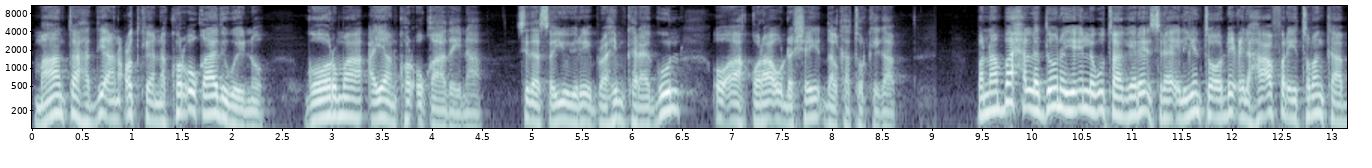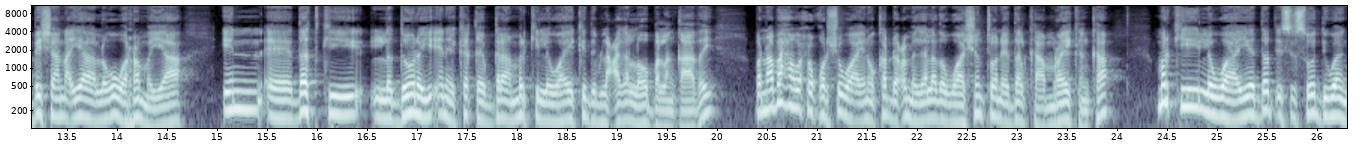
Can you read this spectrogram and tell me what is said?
maanta haddii aan codkeenna kor u qaadi weyno goorma ayaan kor u qaadaynaa. Sidaas ayuu yidhi ibraahim karaaguul oo ah qoraa u dhashay dalka turkiga. Banaanbax la doonayo in lagu taageero israa'iiliyiinta oo dhici lahaa afar iyo tobanka bishan ayaa lagu waramayaa in dadkii la doonayo inay ka qayb galaan markii la waayey kadib lacaga loo ballanqaaday banaanbaxa wuxuu qorsho waa inuu ka dhaco magaalada washington ee dalka maraykanka. Markii la waaye dad isi soo diiwaan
